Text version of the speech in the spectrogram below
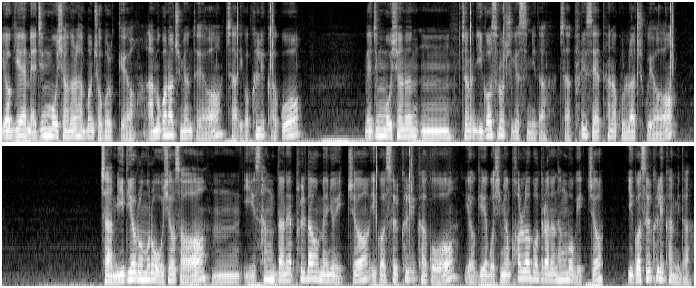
여기에 매직 모션을 한번 줘볼게요. 아무거나 주면 돼요. 자, 이거 클릭하고 매직 모션은 음, 저는 이것으로 주겠습니다. 자, 프리셋 하나 골라주고요. 자, 미디어룸으로 오셔서 음, 이 상단에 풀다운 메뉴 있죠? 이것을 클릭하고 여기에 보시면 컬러보드라는 항목 있죠? 이것을 클릭합니다.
